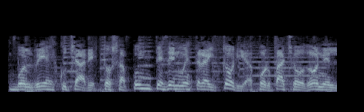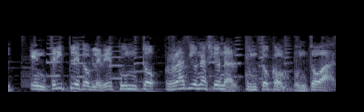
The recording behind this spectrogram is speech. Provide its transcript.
Volvé a escuchar estos apuntes de nuestra historia por Pacho O'Donnell en www.radionacional.com.ar.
